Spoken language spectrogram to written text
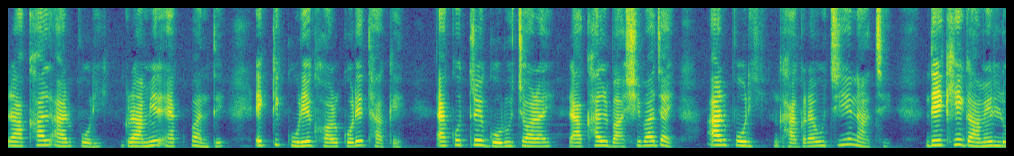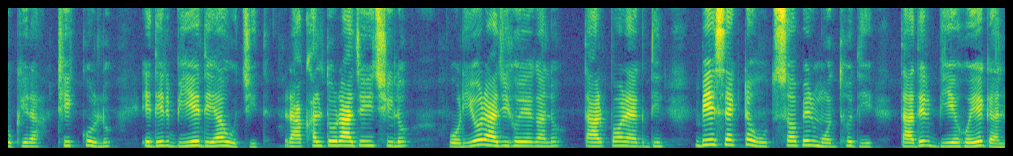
রাখাল আর পরী গ্রামের এক প্রান্তে একটি কুড়ে ঘর করে থাকে। একত্রে গরু চড়ায়, রাখাল বাঁশি বাজায় আর পরী ঘাগরা উঁচিয়ে নাচে। দেখে গ্রামের লোকেরা ঠিক করল এদের বিয়ে দেয়া উচিত। রাখাল তো রাজিই ছিল। পরিও রাজি হয়ে গেল। তারপর একদিন বেশ একটা উৎসবের মধ্য দিয়ে তাদের বিয়ে হয়ে গেল।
